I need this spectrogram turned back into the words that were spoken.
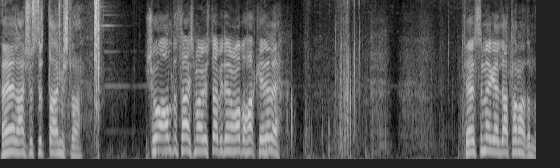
He lan şu sırttaymış lan. Şu aldı saçma üstte bir bakak gel hele. Tersime geldi atamadım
